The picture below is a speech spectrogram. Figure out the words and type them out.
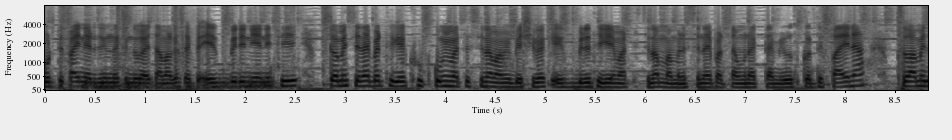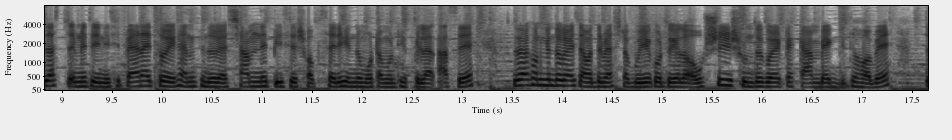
করতে পাইনি এর জন্য কিন্তু গাইছে আমার কাছে একটা এক্সবিডি নিয়ে নিছি। তো আমি স্নাইপার থেকে খুব কমই মারতেছিলাম, আমি বেশিরভাগ এক্সবিডি থেকেই মারতেছিলাম মানে স্নাইপার তেমন একটা আমি ইউজ করতে পারি না। তো আমি জাস্ট এমনিতেই নিছি প্যানাই। তো এখানে কিন্তু সামনে, পিছে সব সাইডে কিন্তু মোটামুটি প্লেয়ার আছে। তো এখন কিন্তু গাইছে আমাদের ম্যাচটা বুয়ে করতে গেলে অবশ্যই সুন্দর করে একটা কাম দিতে হবে। তো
